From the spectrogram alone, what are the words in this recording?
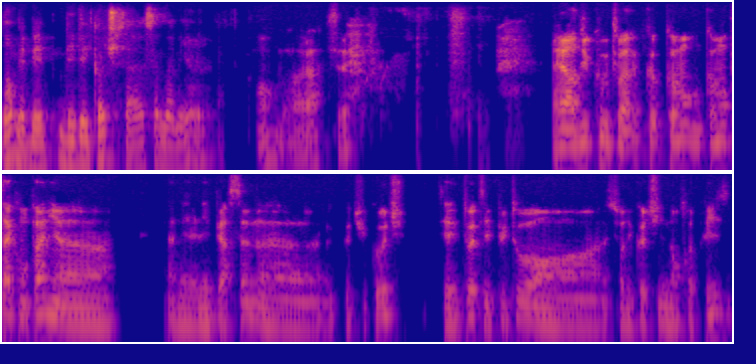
Non, mais bébé coach, ça, ça m'a bien. Hein. Bon, bah voilà. Alors du coup, toi, comment comment t'accompagnes les, personnes euh, que tu coaches Toi, tu es plutôt en, sur du coaching d'entreprise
